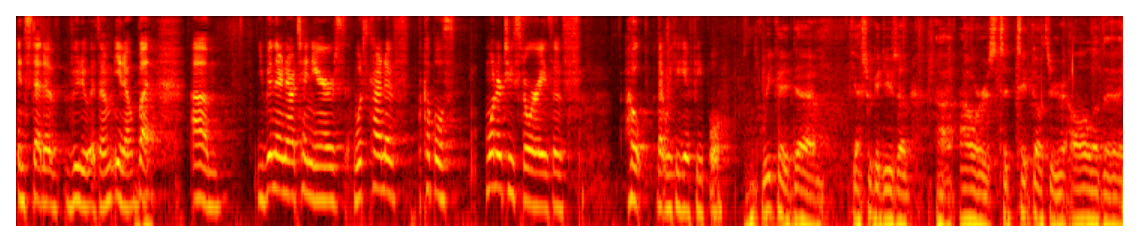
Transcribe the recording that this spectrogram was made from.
instead of voodooism, you know. But um, you've been there now ten years. What's kind of a couple, one or two stories of hope that we could give people? We could, um, yes, we could use up uh, hours to, to go through all of the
